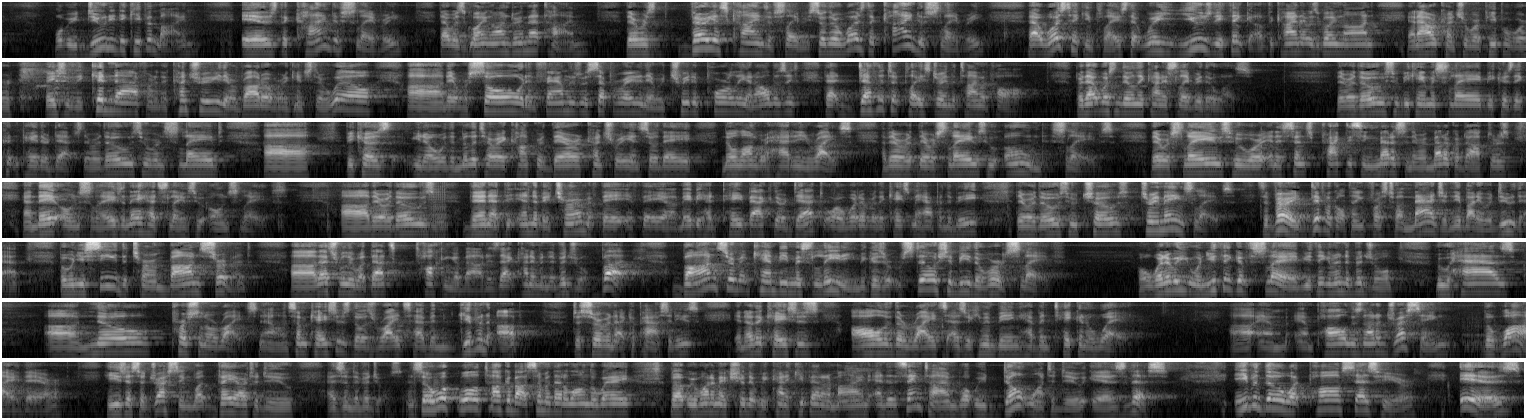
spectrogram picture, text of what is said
What we do need to keep in mind is the kind of slavery that was going on during that time. There was various kinds of slavery. So there was the kind of slavery that was taking place that we usually think of, the kind that was going on in our country where people were basically kidnapped from the country, they were brought over against their will, uh, they were sold, and families were separated, they were treated poorly, and all those things. That definitely took place during the time of Paul. But that wasn't the only kind of slavery there was. There were those who became enslaved because they couldn't pay their debts. There were those who were enslaved uh, because you know the military conquered their country, and so they no longer had any rights. There were, there were slaves who owned slaves. There were slaves who were, in a sense, practicing medicine. They were medical doctors, and they owned slaves, and they had slaves who owned slaves. Uh, there were those then at the end of a term, if they, if they uh, maybe had paid back their debt or whatever the case may happen to be, there were those who chose to remain slaves. It's a very difficult thing for us to imagine anybody would do that. But when you see the term bond servant, uh, that's really what that's talking about, is that kind of individual. But bond servant can be misleading because it still should be the word slave. Well, whatever you, when you think of slave, you think of an individual who has uh, no personal rights. Now, in some cases, those rights have been given up to serve in that capacities. In other cases, all of the rights as a human being have been taken away. Uh, and, and Paul is not addressing the why there. He's just addressing what they are to do as individuals. And so we'll, we'll talk about some of that along the way, but we want to make sure that we kind of keep that in mind. And at the same time, what we don't want to do is this. Even though what Paul says here is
